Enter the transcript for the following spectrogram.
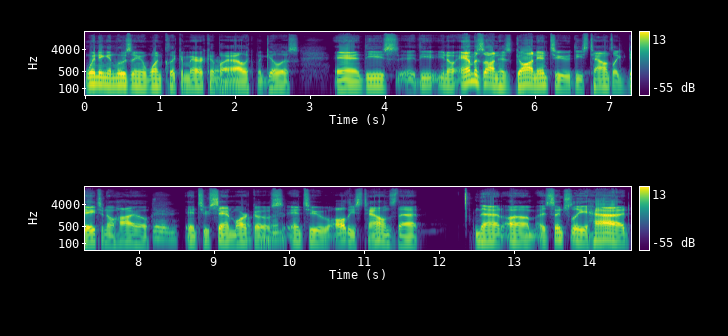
Winning and Losing in One Click America by Mhm. Alec MacGillis. And these, uh, the you know, Amazon has gone into these towns like Dayton, Ohio, into San Marcos, into all these towns that that um, essentially had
